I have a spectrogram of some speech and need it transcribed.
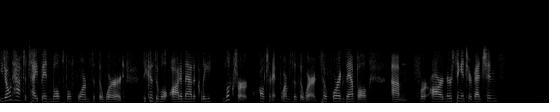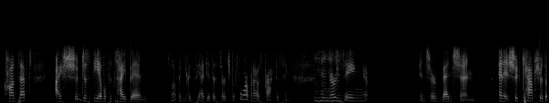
you don't have to type in multiple forms of the word because it will automatically look for alternate forms of the word. So for example, um, for our nursing interventions concept, I should just be able to type in, oh, and you can see I did this search before when I was practicing, nursing intervention, and it should capture the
